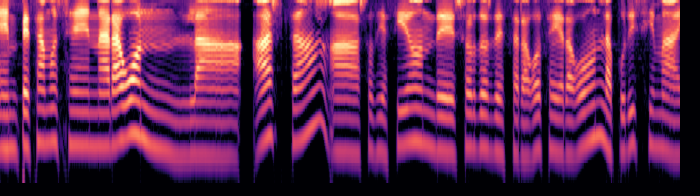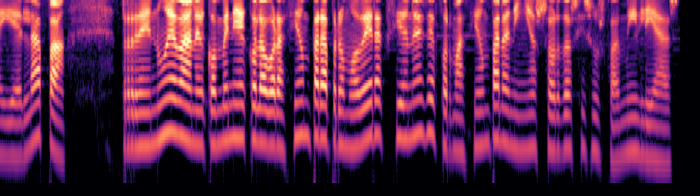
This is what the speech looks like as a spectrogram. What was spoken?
Empezamos en Aragón, la ASTA, Asociación de Sordos de Zaragoza y Aragón, la Purísima y el APA, renuevan el convenio de colaboración para promover acciones de formación para niños sordos y sus familias.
